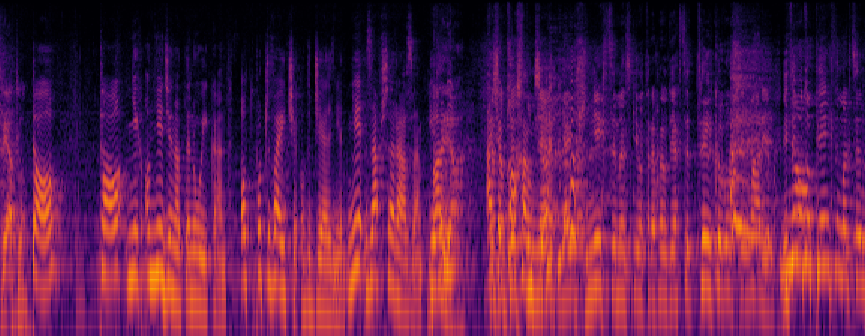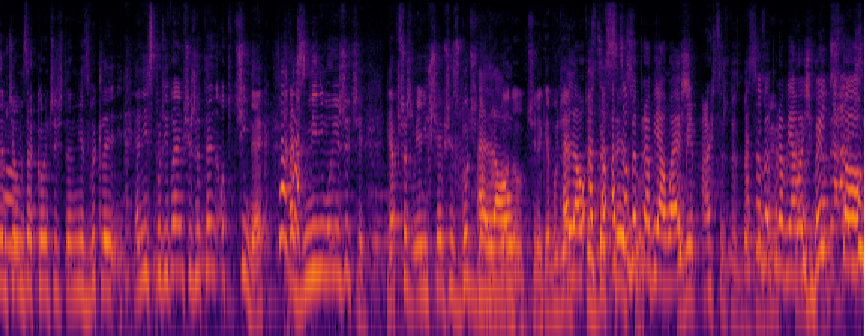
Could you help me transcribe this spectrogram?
Triatlon. to, to niech on jedzie na ten weekend. Odpoczywajcie oddzielnie, nie zawsze razem. Jeżeli- Maria! Asia, kocham cię. Ja już nie chcę męskiego terapeuty, ja chcę tylko wyłącznie Marię. I tym No. oto pięknym akcentem chciałem zakończyć ten niezwykle... Ja nie spodziewałem się, że ten odcinek tak zmieni moje życie. Ja przepraszam, ja nie chciałem się zgodzić na Hello. ten odcinek. Ja powiedziałem, Hello, to jest a co- bez a co sensu. wyprawiałeś? Mówiłem Aśce, że to jest bez A co sensu. wyprawiałeś? Wyjdź Dobra, stąd!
